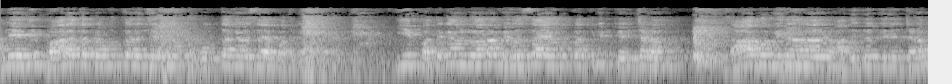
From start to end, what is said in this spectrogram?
అనేది భారత ప్రభుత్వం చేసిన ఒక కొత్త వ్యవసాయ పథకం. ఈ పథకం ద్వారా వ్యవసాయ ఉత్పత్తిని పెంచడం సాగు విధానాలను అధికరించడం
